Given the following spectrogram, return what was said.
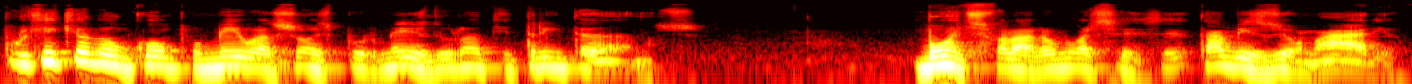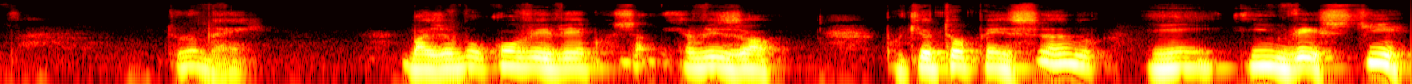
por que, que eu não compro mil ações por mês durante 30 anos? Muitos falaram, você está visionário. Tudo bem, mas eu vou conviver com essa minha visão porque eu estou pensando em investir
